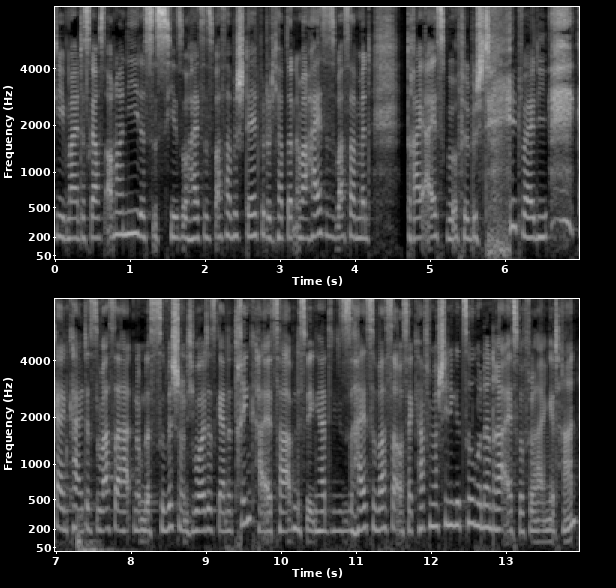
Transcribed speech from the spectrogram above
die meint, das gab es auch noch nie, dass es hier so heißes Wasser bestellt wird. Und ich habe dann immer heißes Wasser mit drei Eiswürfel bestellt, weil die kein kaltes Wasser hatten, um das zu wischen. Und ich wollte es gerne trinkheiß haben. Deswegen hatte ich dieses heiße Wasser aus der Kaffeemaschine gezogen und dann drei Eiswürfel reingetan.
